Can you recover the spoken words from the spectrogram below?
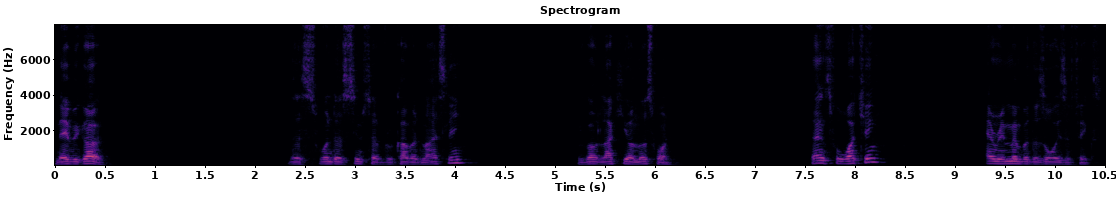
There we go. This window seems to have recovered nicely. We got lucky on this one. Thanks for watching, and remember there's always a fix.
